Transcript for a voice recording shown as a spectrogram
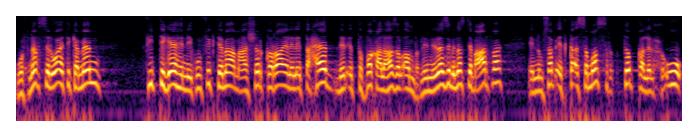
وفي نفس الوقت كمان في اتجاه إن يكون في اجتماع مع الشركة الراعيه للاتحاد للاتفاق على هذا الأمر لأن لازم الناس تبقى عارفة إن مسابقة كأس مصر طبقا للحقوق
